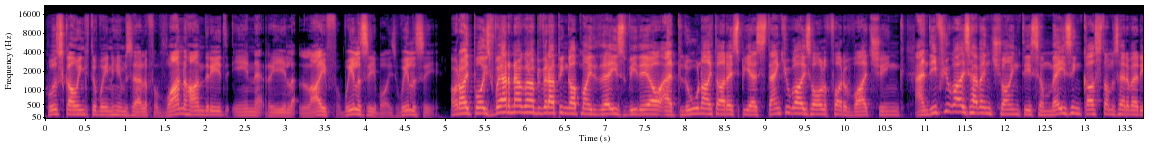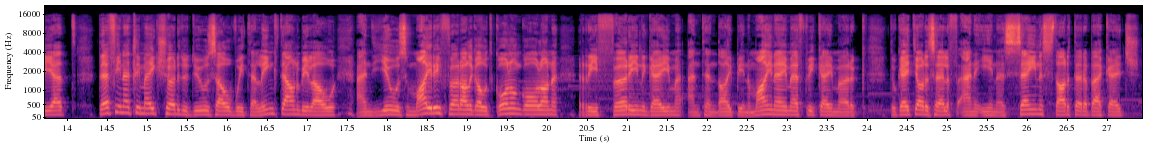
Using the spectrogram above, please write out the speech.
who's going to win himself 100 in real life. We'll see boys, we'll see. Alright boys, we are now gonna be wrapping up my today's video at Lunite RSPS. Thank you guys all for watching. And if you guys haven't joined this amazing custom server yet, definitely make sure to do so with a link down below and use my referral code colon colon refer in game and then type in my name FPK Merk to get yourself an insane starter package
